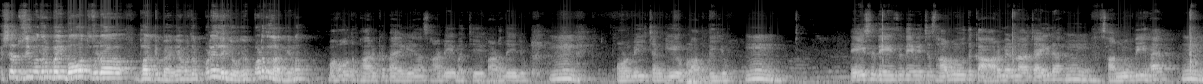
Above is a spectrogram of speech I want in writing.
ਅੱਛਾ ਤੁਸੀਂ ਮਤਲਬ ਬਈ ਬਹੁਤ ਥੋੜਾ ਫ਼ਰਕ ਪੈ ਗਿਆ ਮਤਲਬ ਪੜ੍ਹੇ ਲਿਖੇ ਹੋ ਗਏ ਪੜ੍ਹਨ ਲੱਗ ਗਏ ਨਾ। ਬਹੁਤ ਫ਼ਰਕ ਪੈ ਗਿਆ ਸਾਡੇ ਬੱਚੇ ਪੜ੍ਹਦੇ ਜੋ। ਹੂੰ। ਹੁਣ ਵੀ ਚੰਗੀ ਉਪਲਬਧੀ ਜੋ। ਹੂੰ। ਇਸ ਦੇਸ਼ ਦੇ ਵਿੱਚ ਸਭ ਨੂੰ ਅਧਿਕਾਰ ਮਿਲਣਾ ਚਾਹੀਦਾ। ਹੂੰ। ਸਾਨੂੰ ਵੀ ਹੈ। ਹੂੰ।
